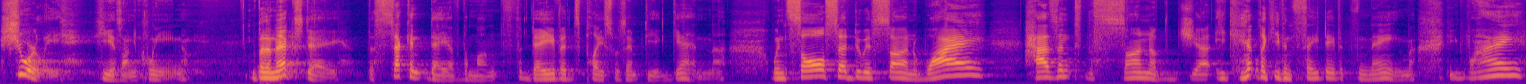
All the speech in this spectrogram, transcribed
surely he is unclean. But the next day, the second day of the month, David's place was empty again. When Saul said to his son, Why hasn't the son of Jesse, he can't like even say David's name. He, why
